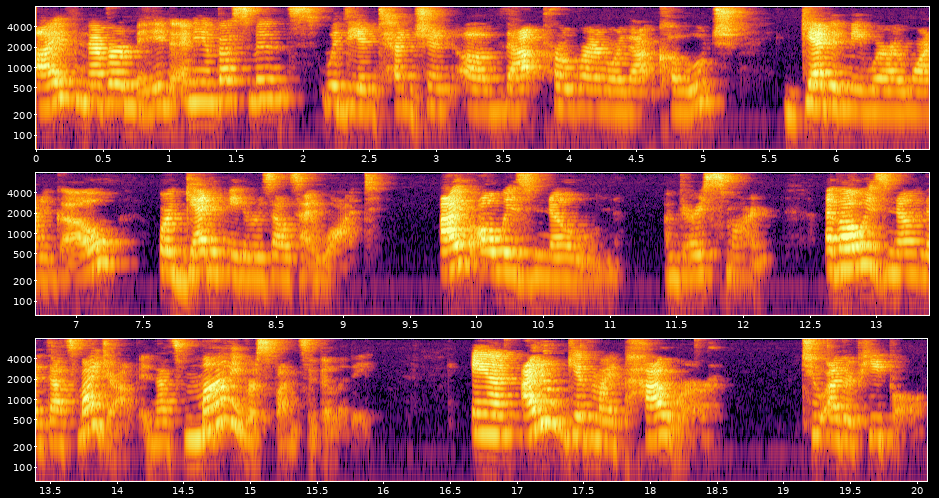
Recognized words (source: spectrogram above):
I've never made any investments with the intention of that program or that coach getting me where I want to go or getting me the results I want. I've always known, I'm very smart, I've always known that that's my job and that's my responsibility. And I don't give my power to other people.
